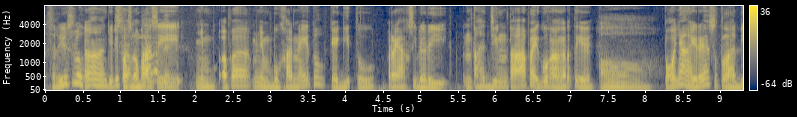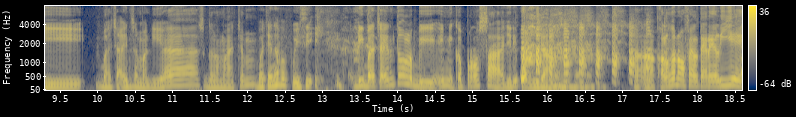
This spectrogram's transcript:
Serius lu? Heeh, jadi pas Serem operasi nyembu, apa menyembuhkannya itu kayak gitu. Reaksi dari entah jin entah apa ya, gue nggak ngerti ya. Oh. Pokoknya akhirnya setelah dibacain sama dia segala macem, Bacain apa puisi? dibacain tuh lebih ini ke prosa, jadi panjang. Heeh, kalau nggak novel Terelie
